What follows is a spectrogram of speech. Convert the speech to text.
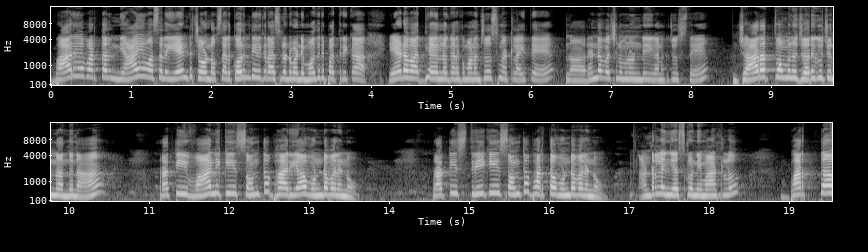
భార్య భర్తల న్యాయం అసలు ఏంటి చూడండి. ఒకసారి కొరింతీరికి రాసినటువంటి మొదటి పత్రిక ఏడవ అధ్యాయంలో కనుక మనం చూసినట్లయితే రెండవ వచనం నుండి కనుక చూస్తే జారత్వములు జరుగుచున్నందున ప్రతి వానికి సొంత భార్య ఉండవలను. ప్రతి స్త్రీకి సొంత భర్త ఉండవలను. అండర్లైన్ చేసుకోండి ఈ మాటలు. భర్త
